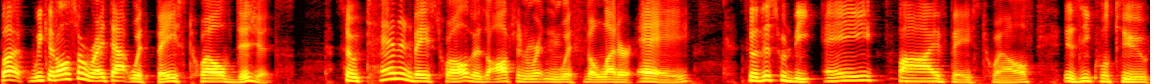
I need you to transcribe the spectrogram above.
But we could also write that with base 12 digits. So 10 in base 12 is often written with the letter A. So this would be A5 base 12 is equal to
